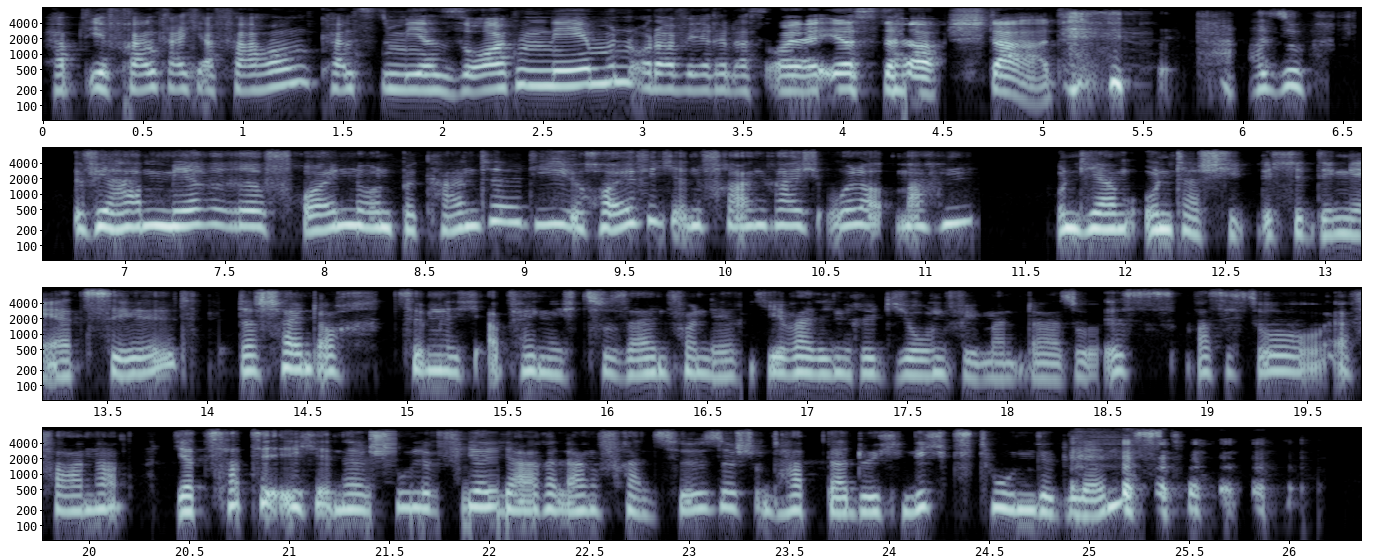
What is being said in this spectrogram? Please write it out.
Habt ihr Frankreich Erfahrung? Kannst du mir Sorgen nehmen oder wäre das euer erster Start? Also wir haben mehrere Freunde und Bekannte, die häufig in Frankreich Urlaub machen und die haben unterschiedliche Dinge erzählt. Das scheint auch ziemlich abhängig zu sein von der jeweiligen Region, wie man da so ist, was ich so erfahren habe. Jetzt hatte ich in der Schule vier Jahre lang Französisch und habe dadurch Nichtstun geglänzt.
